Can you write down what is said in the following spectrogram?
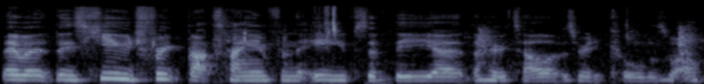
there were these huge fruit bats hanging from the eaves of the uh, the hotel. That was really cool as well.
